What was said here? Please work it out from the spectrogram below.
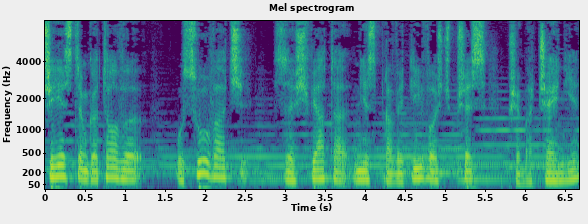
Czy jestem gotowy usuwać ze świata niesprawiedliwość przez przebaczenie?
